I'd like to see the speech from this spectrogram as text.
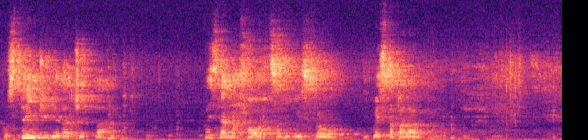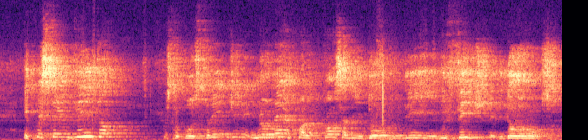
costringiti ad accettare. Questa è una forza di, questo, di questa parabola. E questo invito, questo costringere, non è a qualcosa di, do, di difficile, di doloroso.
